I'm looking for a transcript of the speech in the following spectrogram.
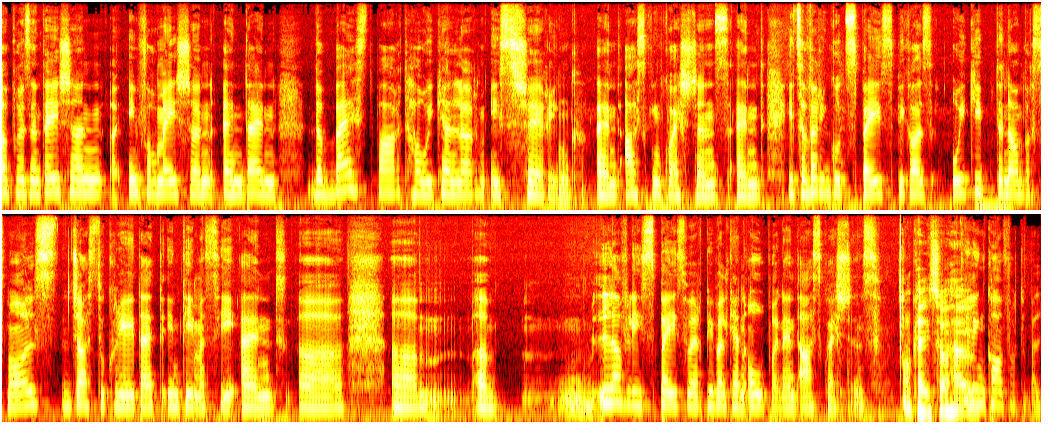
a presentation, information, and then the best part how we can learn is sharing and asking questions. And it's a very good space because we keep the number small just to create that intimacy and uh, um, um, lovely space where people can open and ask questions. Okay, so how feeling comfortable.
